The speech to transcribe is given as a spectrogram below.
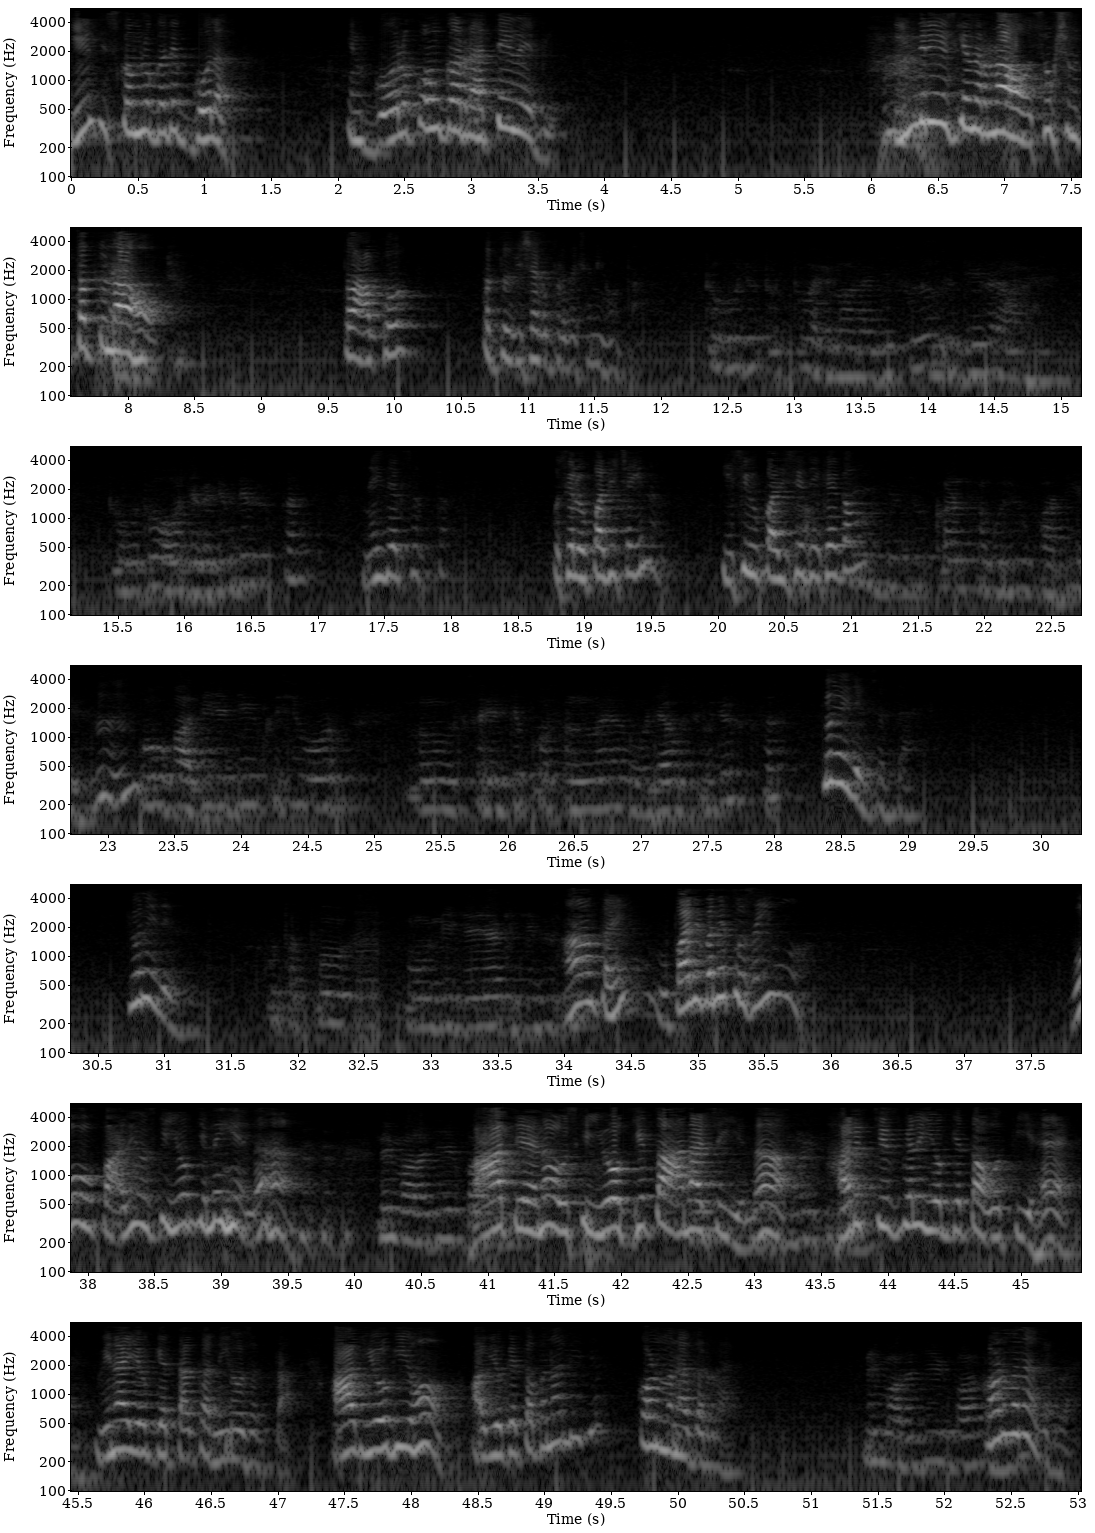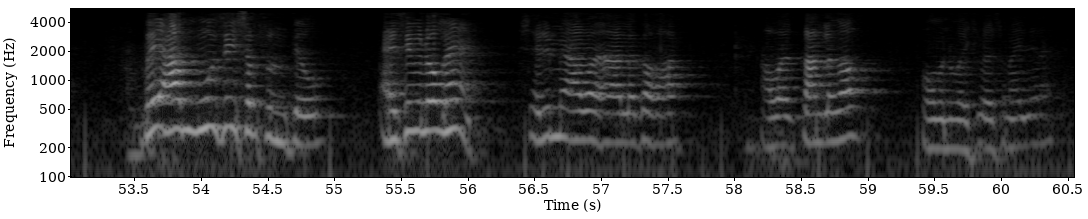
ये इसको हम लोग कहते गोलक। इन गोलकों का रहते हुए भी इंद्रिय इसके अंदर ना हो सूक्ष्म तत्व ना हो तो आपको तत्व विषय का प्रदर्शन नहीं होता। तो वो जो तत्व है महाराज जी देख रहा है तो वो तो और जगह से भी देख सकता है? नहीं देख सकता। उसे उपाधि चाहिए ना। इसी उपाधि से देखेगा वो। उपाधि है हम्म। वो उपाधि यदि किसी और शरीर के पोषण में हो जाए उससे भी देख सकता है? क्यों नहीं देख सकता? है क्यों नहीं सकता या किसी दूसरे हाँ कहीं उपाधि बने तो सही वो वो उपाधि उसकी योग्य नहीं है ना। नहीं महाराज बात। है ना उसकी योग्यता आना चाहिए ना। हर चीज़ के लिए योग्यता होती है। बिना योग्यता का नहीं हो सकता। आप योगी हो आप योग्यता बना लीजिए। कौन मना कर रहा है? कौन मना कर रहा है? भाई आप मुँह से ही सब सुनते हो। ऐसे भी लोग हैं शरीर में आवाज़ लगाओ हाथ। आवाज़ कान लगाओ। ओम नमः सुनाई दे रहा है।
